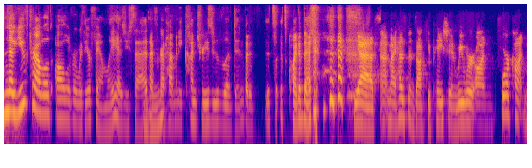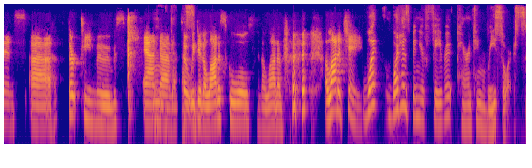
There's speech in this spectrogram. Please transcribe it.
Now, you've traveled all over with your family, as you said. Mm-hmm. I forgot how many countries you've lived in, but it, it's it's quite a bit. yes, At my husband's occupation, we were on four continents, uh, 13 moves. And oh um, so we did a lot of schools and a lot of a lot of change. What what has been your favorite parenting resource?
